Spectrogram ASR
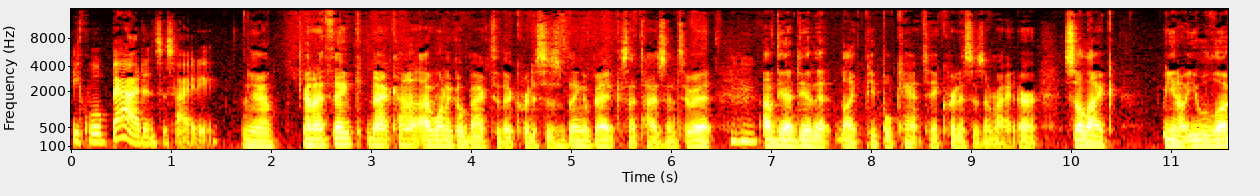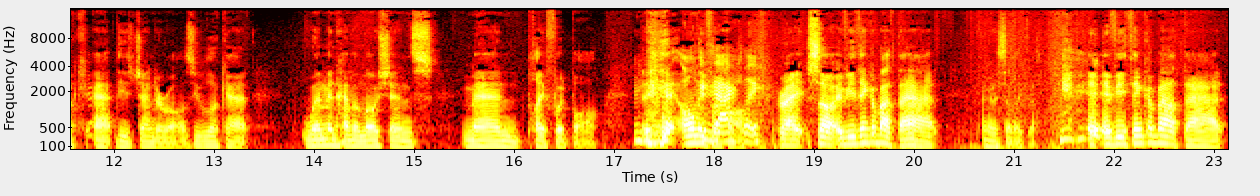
equal bad in society. Yeah. And I think that kind of I want to go back to the criticism thing a bit because that ties into it of the idea that like people can't take criticism right or so like you know you look at these gender roles you look at women have emotions men play football only Exactly. football right so if you think about that I'm gonna say like this if you think about that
